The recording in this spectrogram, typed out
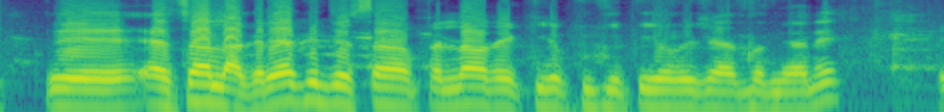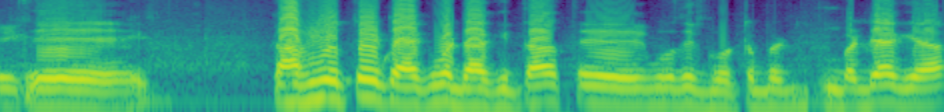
ਤੇ ਐਸਾ ਲੱਗ ਰਿਹਾ ਕਿ ਜਿਸ ਤਰ੍ਹਾਂ ਪਹਿਲਾਂ ਰੇਕੀ ਰੁਕੀ ਕੀਤੀ ਹੋਵੇ ਸ਼ਾਇਦ ਬੰਦਿਆਂ ਨੇ। ਤੇ ਕਾਫੀ ਉੱਤੇ ਅਟੈਕ ਵੱਡਾ ਕੀਤਾ ਤੇ ਉਹਦੇ ਗੁੱਟ ਵੱਢ- ਵੱਢਿਆ ਗਿਆ।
